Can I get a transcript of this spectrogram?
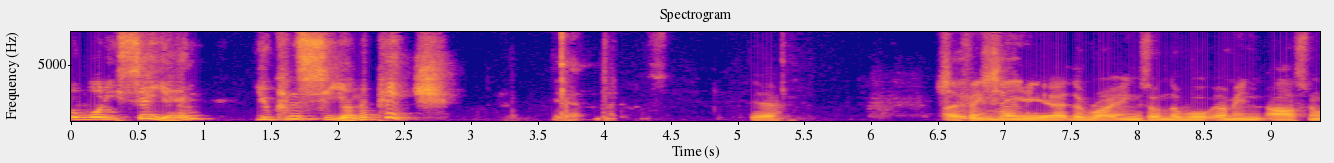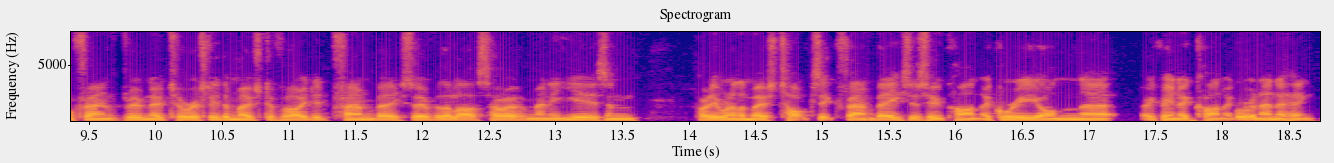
But what he's saying, you can see on the pitch. yeah. Yeah. So, I think so- the uh, the writings on the wall. I mean, Arsenal fans were notoriously the most divided fan base over the last however many years, and probably one of the most toxic fan bases who can't agree on uh, you know can't agree on anything.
